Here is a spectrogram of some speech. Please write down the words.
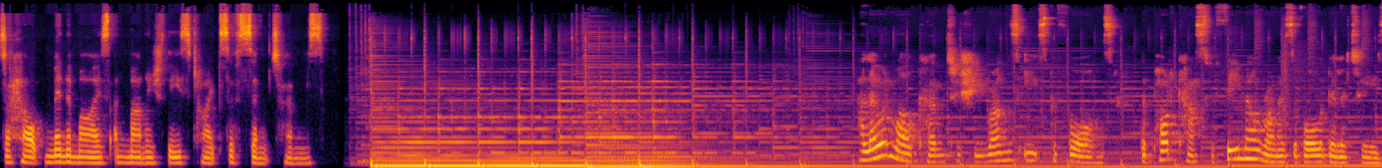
to help minimize and manage these types of symptoms. Hello and welcome to She Runs, Eats, Performs, the podcast for female runners of all abilities.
